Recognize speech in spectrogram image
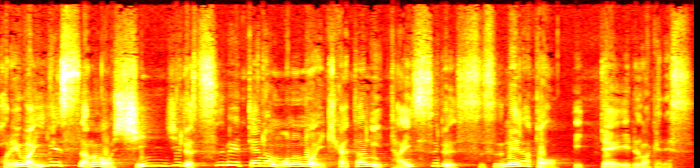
これはイエス様を信じるすべてのものの生き方に対する勧めだと言っているわけです。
